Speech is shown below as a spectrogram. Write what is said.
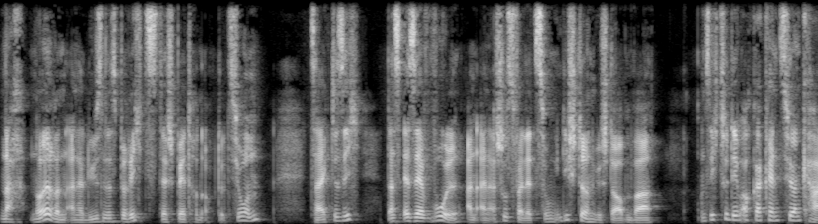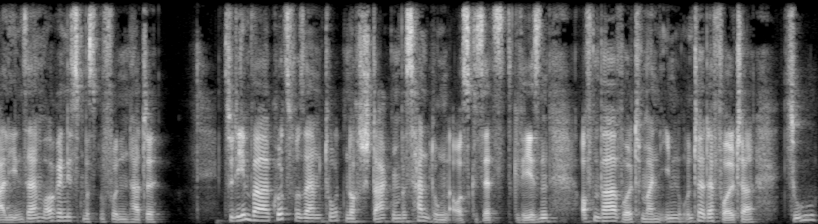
Nach neueren Analysen des Berichts der späteren Obduktion zeigte sich, dass er sehr wohl an einer Schussverletzung in die Stirn gestorben war und sich zudem auch gar kein Zyankali in seinem Organismus befunden hatte. Zudem war er kurz vor seinem Tod noch starken Misshandlungen ausgesetzt gewesen. Offenbar wollte man ihn unter der Folter zu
